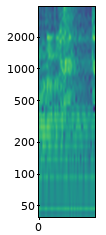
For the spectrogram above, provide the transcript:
Bye.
